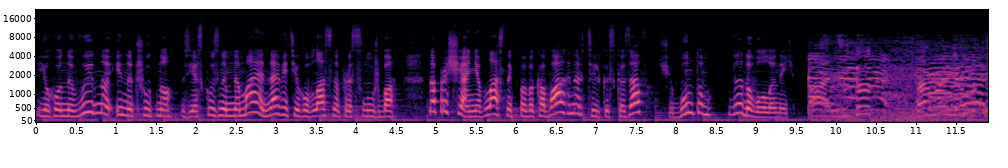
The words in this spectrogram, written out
його не видно і не чутно. Зв'язку з ним немає навіть його власна прес-служба. На прощання власник ПВК Вагнер тільки сказав, що бунтом задоволений. А, результат нормальный.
